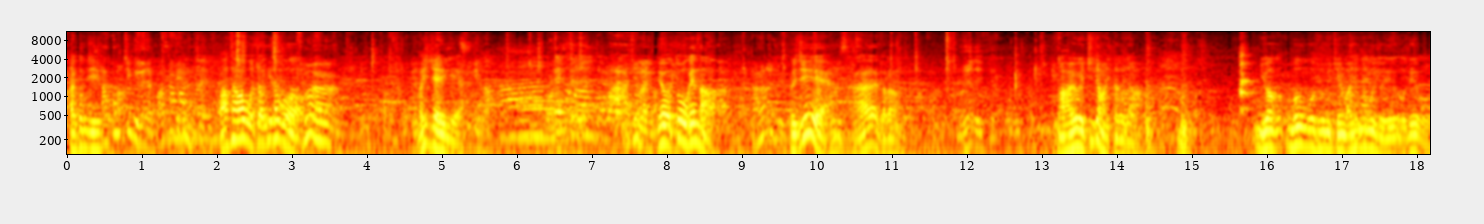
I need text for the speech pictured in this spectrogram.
닭똥집. 닭꼬집이 그냥 바삭하고. 바삭하고 쫄깃하고. 응. 맛있지, 이게? 이거 또 오겠나? 당연하지. 그지? 아, 그럼. 있어요 아, 이거 진짜 맛있다, 그죠? 응. 니가 먹은 것 중에 제일 맛있는 것이 어디- 어디고?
